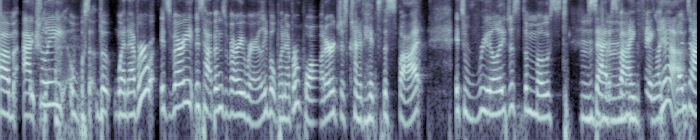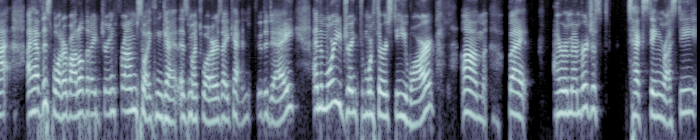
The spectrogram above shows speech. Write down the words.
Um, actually, so the whenever it's very this happens very rarely, but whenever water just kind of hits the spot, it's really just the most satisfying thing. Like Yeah. one time, I have this water bottle that I drink from, so I can get as much water as I can through the day. And the more you drink, the more thirsty you are. Um, but I remember just texting Rusty,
